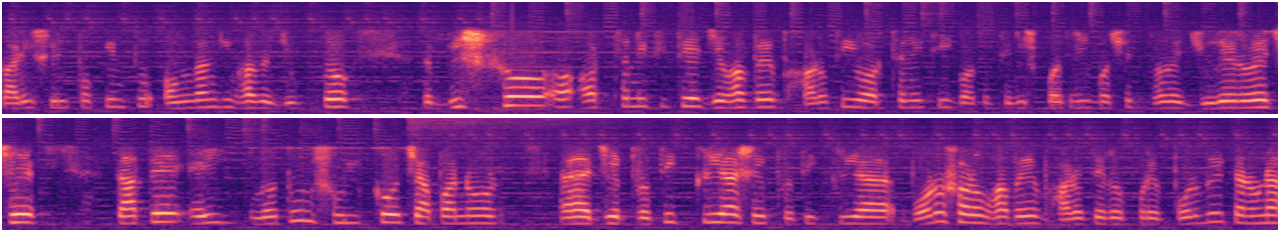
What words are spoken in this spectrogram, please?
গাড়ি শিল্প কিন্তু অঙ্গাঙ্গিভাবে যুক্ত। বিশ্ব অর্থনীতিতে যেভাবে ভারতীয় অর্থনীতি গত তিরিশ পঁয়ত্রিশ বছর ধরে জুড়ে রয়েছে তাতে এই নতুন শুল্ক চাপানোর যে প্রতিক্রিয়া, সেই প্রতিক্রিয়া বড়সড়ভাবে ভারতের ওপরে পড়বে। কেননা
